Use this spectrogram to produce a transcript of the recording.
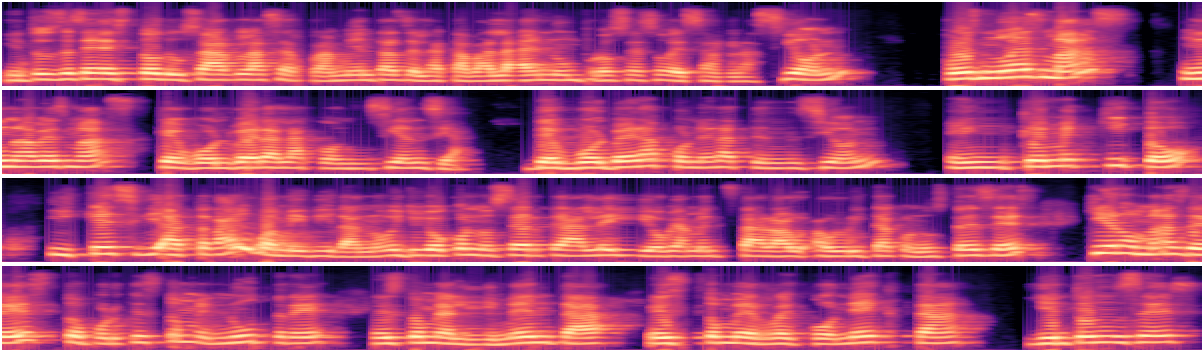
Y entonces esto de usar las herramientas de la Kabbalah en un proceso de sanación, pues no es más, una vez más, que volver a la conciencia, de volver a poner atención en qué me quito y qué sí atraigo a mi vida, ¿no? Yo conocerte, Ale, y obviamente estar ahorita con ustedes es, quiero más de esto, porque esto me nutre, esto me alimenta, esto me reconecta. Y entonces,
